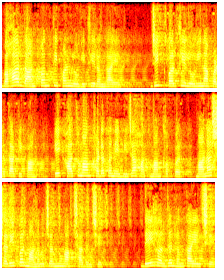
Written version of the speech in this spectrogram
બહાર દાંતપંક્તિ પણ લોહીથી રંગાયેલ. જીભ પરથી લોહીના પડતા ટીપાં, એક હાથમાં ખડક અને બીજા હાથમાં ખપ્પર, માના શરીર પર માનવચરમનું આચ્છાદન છે. દેહ અર્ધ ઢંકાયેલ છે,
